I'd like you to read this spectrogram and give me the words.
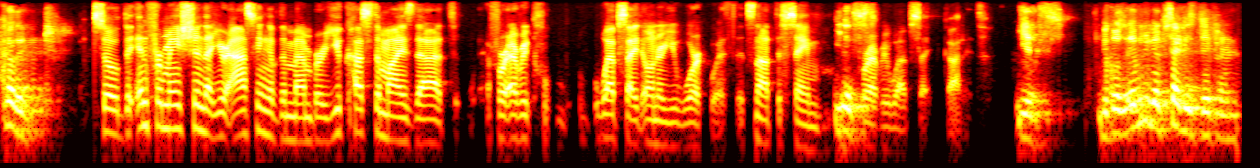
Correct. So the information that you're asking of the member, you customize that for every website owner you work with. It's not the same yes. for every website. Got it. Yes, because every website is different.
